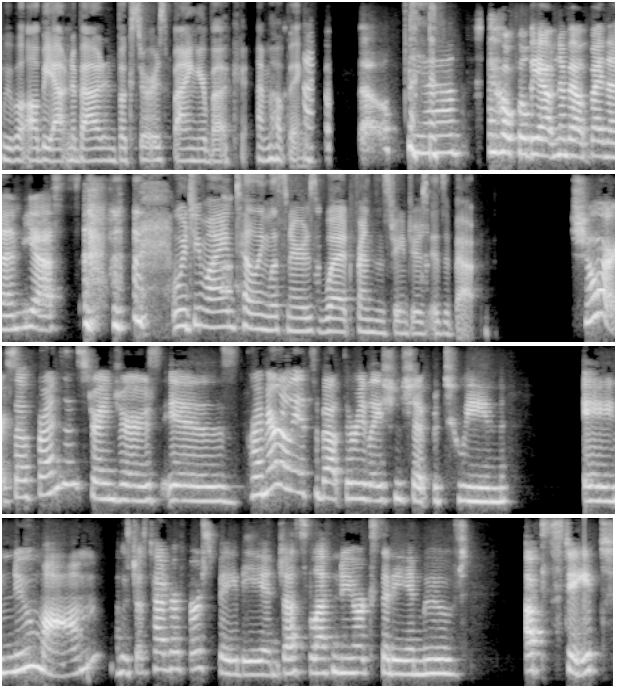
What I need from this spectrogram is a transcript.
we will all be out and about in bookstores buying your book. I'm hoping. I hope so. Yeah. I hope we'll be out and about by then. Yes. Would you mind telling listeners what Friends and Strangers is about? Sure. So Friends and Strangers is primarily it's about the relationship between a new mom who's just had her first baby and just left New York City and moved upstate,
